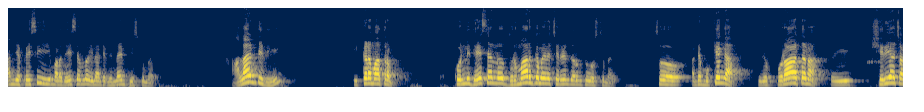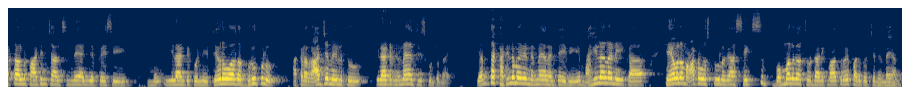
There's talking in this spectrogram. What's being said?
అని చెప్పేసి మన దేశంలో ఇలాంటి నిర్ణయం తీసుకున్నారు. అలాంటిది ఇక్కడ మాత్రం కొన్ని దేశాల్లో దుర్మార్గమైన చర్యలు జరుగుతూ వస్తున్నాయి. సో అంటే ముఖ్యంగా ఇది పురాతన ఈ షరియా చట్టాలను పాటించాల్సిందే అని చెప్పేసి ఇలాంటి కొన్ని తీవ్రవాద గ్రూపులు అక్కడ రాజ్యం ఏలుతూ ఇలాంటి నిర్ణయాలు తీసుకుంటున్నాయి. ఎంత కఠినమైన నిర్ణయాలు అంటే ఇవి మహిళలని ఇక కేవలం ఆట వస్తువులుగా సెక్స్ బొమ్మలుగా చూడడానికి మాత్రమే పనికొచ్చే నిర్ణయాలు.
